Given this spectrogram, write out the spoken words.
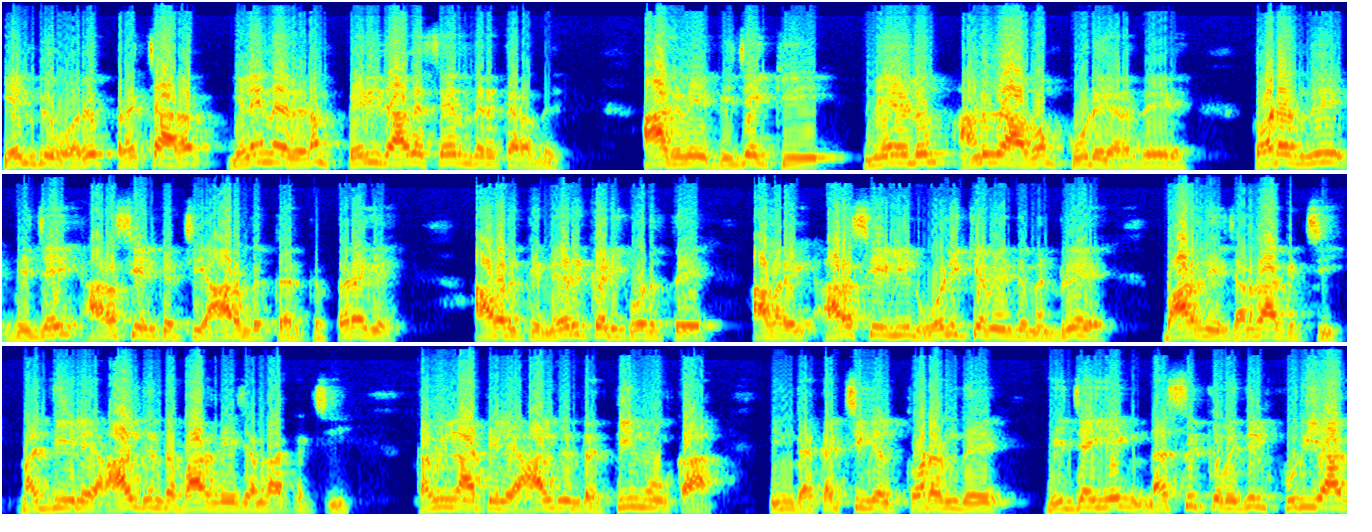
என்று ஒரு பிரச்சாரம் இளைஞர்களிடம் பெரிதாக சேர்ந்திருக்கிறது. ஆகவே விஜய்க்கு மேலும் அனுதாபம் கூடுகிறது. தொடர்ந்து விஜய் அரசியல் கட்சி ஆரம்பித்ததற்கு பிறகு அவருக்கு நெருக்கடி கொடுத்து அவரை அரசியலில் ஒழிக்க வேண்டும் என்று பாரதிய ஜனதா கட்சி மத்தியிலே ஆள்கின்ற பாரதிய ஜனதா கட்சி தமிழ்நாட்டிலே ஆள்கின்ற திமுக இந்த கட்சிகள் தொடர்ந்து விஜயை நசுக்குவதில் குறியாக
